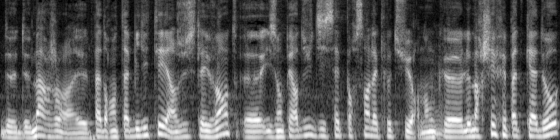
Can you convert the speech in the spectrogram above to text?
de, de marge, hein, pas de rentabilité, hein, juste les ventes. Euh, ils ont perdu 17% à la clôture. Donc mmh. euh, le marché fait pas de cadeaux.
